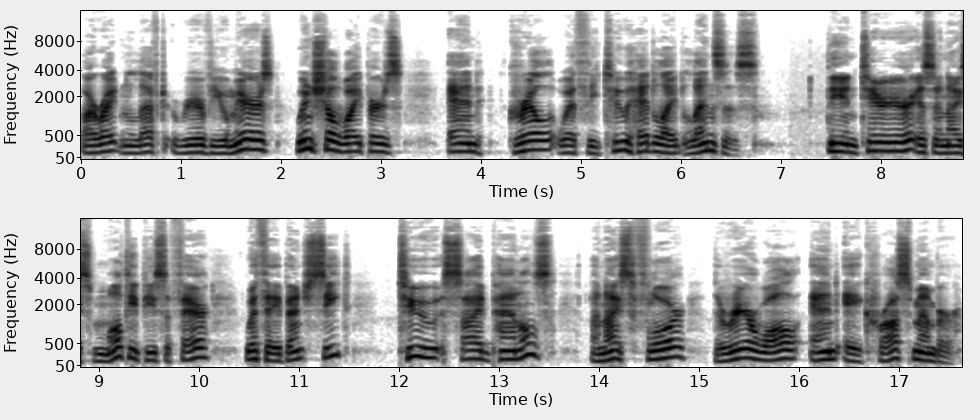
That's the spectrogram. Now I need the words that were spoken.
our right and left rear view mirrors, windshield wipers, and grille with the two headlight lenses. The interior is a nice multi-piece affair with a bench seat, two side panels, a nice floor, the rear wall, and a cross member.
